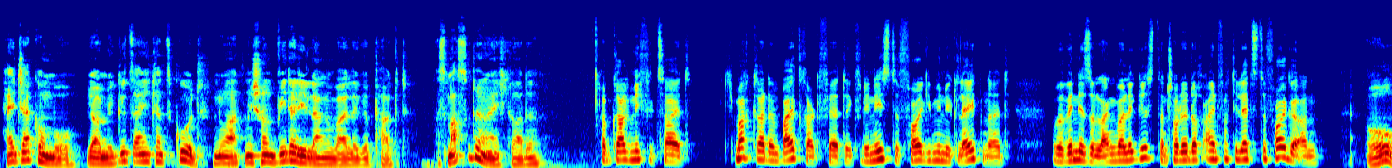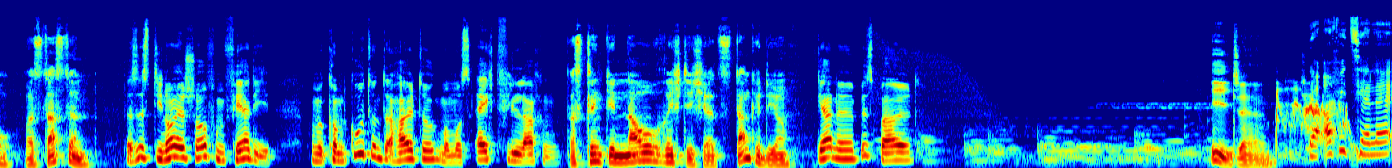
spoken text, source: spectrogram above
Hey Giacomo, ja, mir geht's eigentlich ganz gut. Nur hat mich schon wieder die Langeweile gepackt. Was machst du denn eigentlich gerade? Ich habe gerade nicht viel Zeit. Ich mache gerade einen Beitrag fertig für die nächste Folge Munich Late Night. Aber wenn dir so langweilig ist, dann schau dir doch einfach die letzte Folge an. Oh, was ist das denn? Das ist die neue Show vom Ferdi. Man bekommt gute Unterhaltung, man muss echt viel lachen. Das klingt genau richtig jetzt. Danke dir. Gerne, bis bald. E-Jam. Der offizielle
